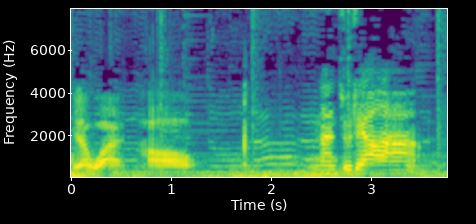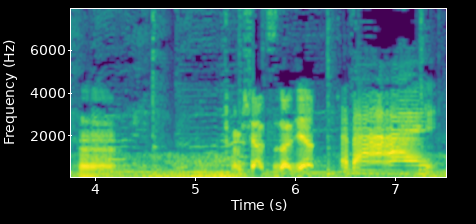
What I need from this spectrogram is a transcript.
？Yeah, why？好，那就这样啦。嗯，我们下次再见，拜拜。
